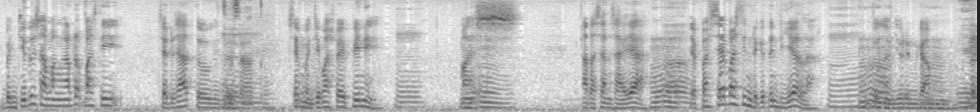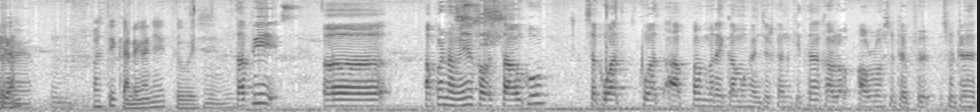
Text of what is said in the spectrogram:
benci itu sama ngatok pasti jadi satu gitu. Jadi satu. Saya benci Mas Febi nih, Hmm. Mas atasan saya. Ya pasti saya pasti deketin dia lah Hmm. untuk nganjurin kamu, Iya. bener kan? Hmm. Pasti gandengannya itu. wis. Tapi eh, apa namanya kalau setahuku sekuat kuat apa mereka menghancurkan kita kalau Allah sudah ber- sudah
